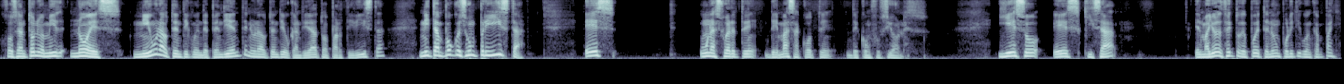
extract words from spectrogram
José Antonio Mid no es ni un auténtico independiente, ni un auténtico candidato a partidista, ni tampoco es un priista. Es una suerte de masacote de confusiones. Y eso es quizá el mayor efecto que puede tener un político en campaña,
